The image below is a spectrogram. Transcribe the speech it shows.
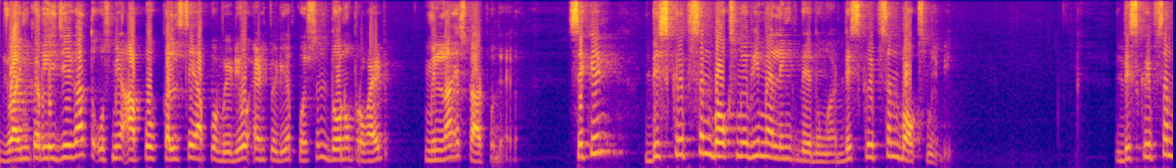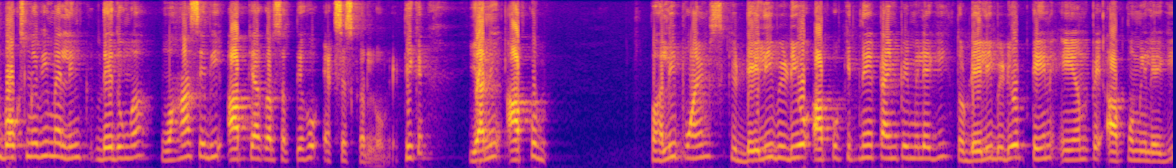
ज्वाइन कर लीजिएगा तो उसमें आपको कल से आपको वीडियो एंड पीडीएफ क्वेश्चन दोनों प्रोवाइड मिलना स्टार्ट हो जाएगा। सेकेंड डिस्क्रिप्शन बॉक्स में भी मैं लिंक दे दूँगा। डिस्क्रिप्शन बॉक्स में भी। डिस्क्रिप्शन बॉक्स में भी मैं लिंक दे दूँगा। वहाँ से भी आप क्या कर सकते हो एक्सेस कर लोगे। ठीक है? यानी आपको पहली पॉइंट्स की डेली वीडियो आपको कितने टाइम पे मिलेगी? तो डेली वीडियो 10 एम पे आपको मिलेगी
